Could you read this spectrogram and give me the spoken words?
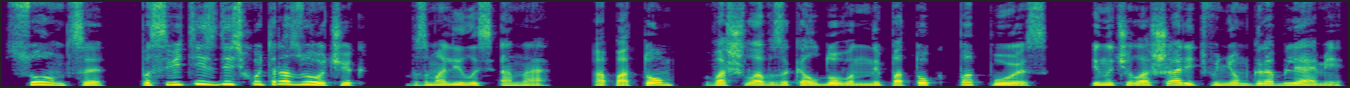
«Солнце, посвети здесь хоть разочек!» — взмолилась она, а потом вошла в заколдованный поток по пояс и начала шарить в нем граблями.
